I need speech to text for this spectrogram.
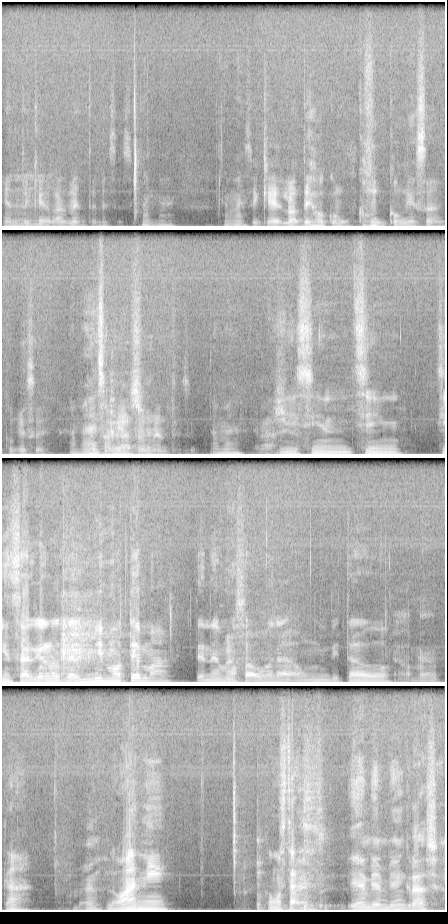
gente que Mm. realmente necesita. Amén. Amén. Así que los dejo con, con, con, esa, con ese Amén. pensamiento Gracias. en mente. sí. Amén. Gracias. Y sin, sin, sin salirnos del mismo tema, tenemos ahora a un invitado Amén. acá. Amén. Loani, ¿cómo estás? Bien, bien, bien, gracias.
